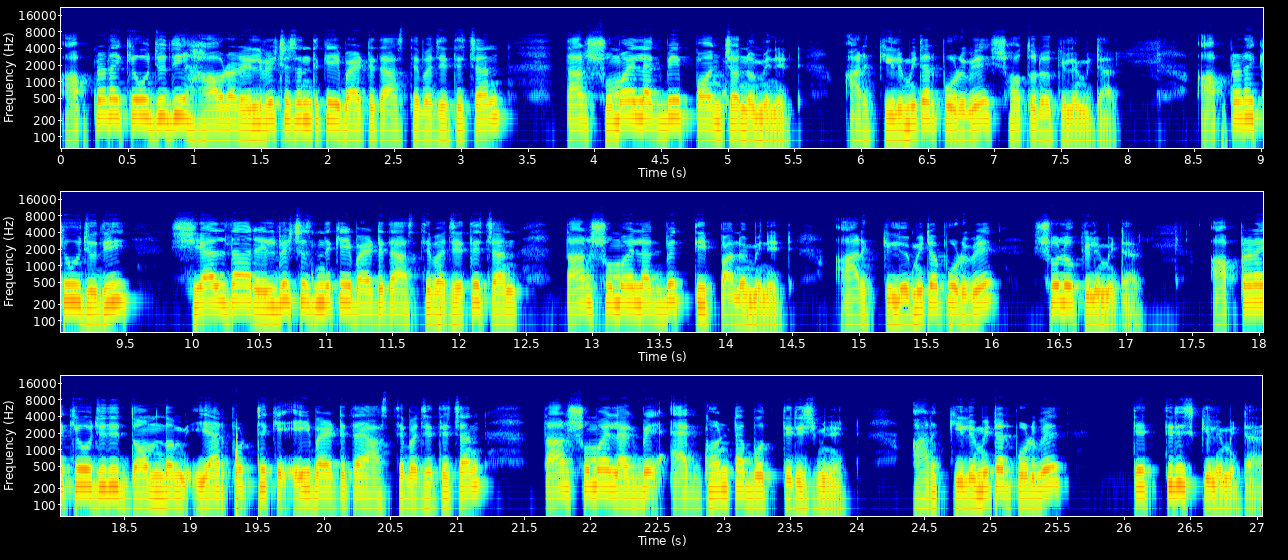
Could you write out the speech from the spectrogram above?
আপনারা কেউ যদি হাওড়া রেলওয়ে স্টেশন থেকে এই বাড়িটিতে আসতে বা যেতে চান, তার সময় লাগবে পঞ্চান্ন মিনিট, আর কিলোমিটার পড়বে সতেরো কিলোমিটার। আপনারা কেউ যদি শিয়ালদা রেলওয়ে স্টেশন থেকে এই বাড়িটিতে আসতে বা যেতে চান, তার সময় লাগবে তিপ্পান্ন মিনিট, আর কিলোমিটার পড়বে ষোলো কিলোমিটার। আপনারা কেউ যদি দমদম এয়ারপোর্ট থেকে এই বাড়িটিতে আসতে বা যেতে চান, তার সময় লাগবে এক ঘণ্টা বত্রিশ মিনিট। আর কিলোমিটার পড়বে তেত্রিশ কিলোমিটার।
